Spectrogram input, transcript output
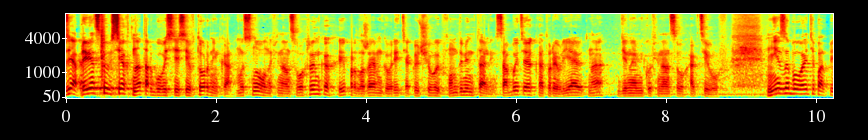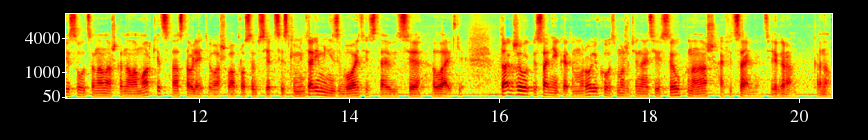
Друзья, приветствую всех на торговой сессии вторника. Мы снова на финансовых рынках и продолжаем говорить о ключевых фундаментальных событиях, которые влияют на динамику финансовых активов. Не забывайте подписываться на наш канал AMarkets, оставляйте ваши вопросы в секции с комментариями, не забывайте ставить лайки. Также в описании к этому ролику вы сможете найти ссылку на наш официальный телеграм-канал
